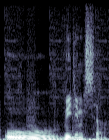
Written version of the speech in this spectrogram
Увидимся.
